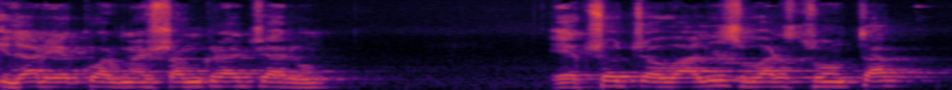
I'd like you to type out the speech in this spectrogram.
इधर एक और मैं शंकराचार्य हूँ। 144 वर्षों तक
